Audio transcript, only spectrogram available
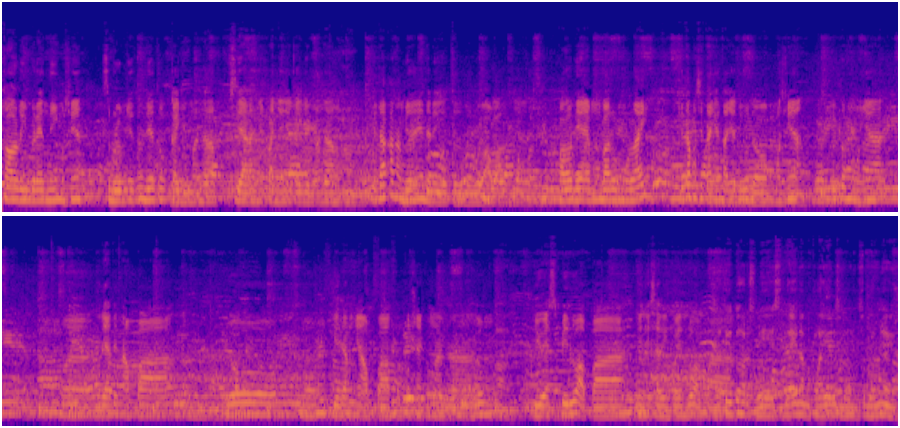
kalau rebranding maksudnya sebelumnya itu dia tuh kayak gimana sejarahnya panjangnya kayak gimana. Kita kan ambilnya dari itu dulu awalnya kalau dia emang baru mulai kita pasti tanya-tanya dulu dong. Maksudnya itu maunya mau ngeliatin apa? Lu mau bidangnya apa? Fokusnya ke mana? Lu USP lu apa? Unique selling point lu apa? Berarti itu harus disediain sama klien sebelum sebelumnya ya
